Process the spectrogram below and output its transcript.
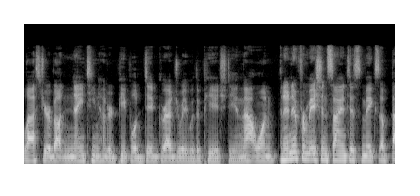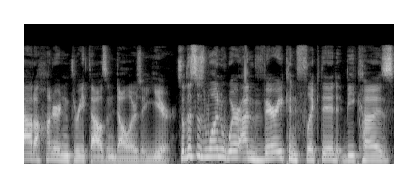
Last year, about 1,900 people did graduate with a PhD in that one. And an information scientist makes about $103,000 a year. So this is one where I'm very conflicted because,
